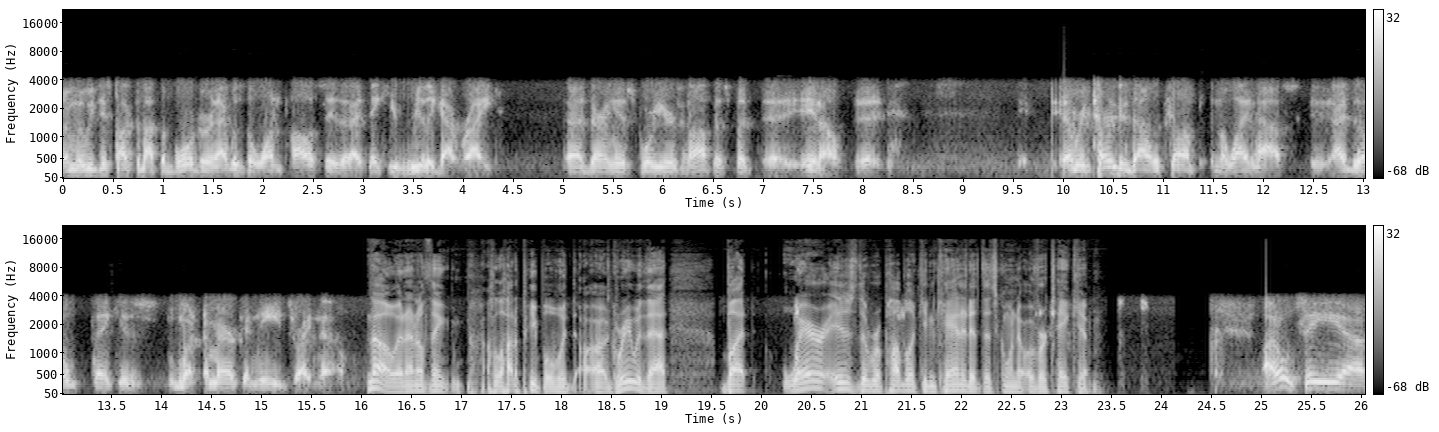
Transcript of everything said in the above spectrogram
I mean, we just talked about the border, and that was the one policy that I think he really got right uh, during his four years in office. But uh, you know, uh, a return to Donald Trump in the White House, I don't think is what America needs right now. No, and I don't think a lot of people would uh, agree with that. But where is the Republican candidate that's going to overtake him? I don't see. Uh,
